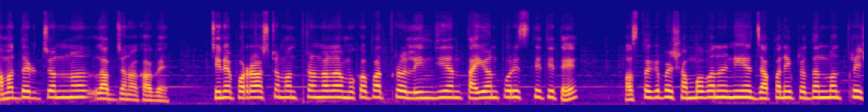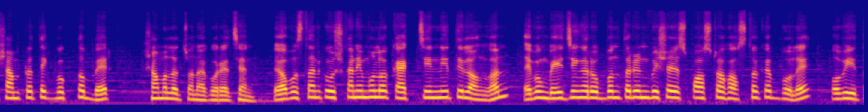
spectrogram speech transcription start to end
আমাদের জন্য লাভজনক হবে। চীনের পররাষ্ট্র মন্ত্রণালয়ের মুখপাত্র লিনজিয়ান তাইওয়ান পরিস্থিতিতে হস্তক্ষেপের সম্ভাবনা নিয়ে জাপানি প্রধানমন্ত্রী সাম্প্রতিক বক্তব্যের সমালোচনা করেছেন। এই অবস্থানকে উস্কানিমূলক এক চীন নীতি লঙ্ঘন এবং বেইজিংয়ের অভ্যন্তরীণ বিষয়ে স্পষ্ট হস্তক্ষেপ বলে অভিহিত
